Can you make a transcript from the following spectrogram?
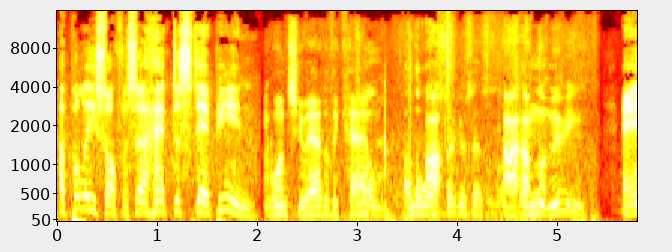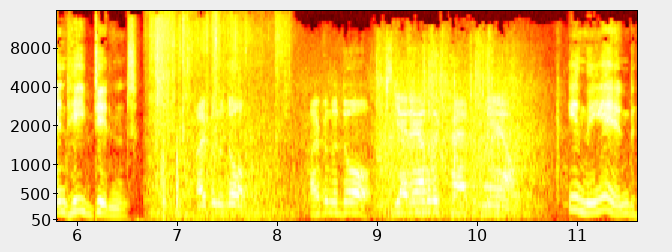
A police officer had to step in. He wants you out of the cab. Under what circumstances? I, I'm not moving. And he didn't. Open the door. Open the door. Get out of the cab now. In the end,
